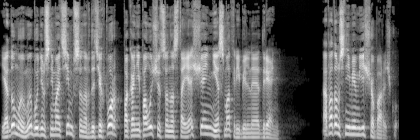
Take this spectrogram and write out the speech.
Я думаю, мы будем снимать Симпсонов до тех пор, пока не получится настоящая несмотрибельная дрянь. А потом снимем еще парочку.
